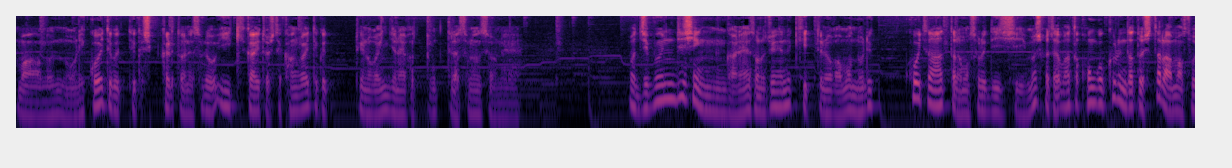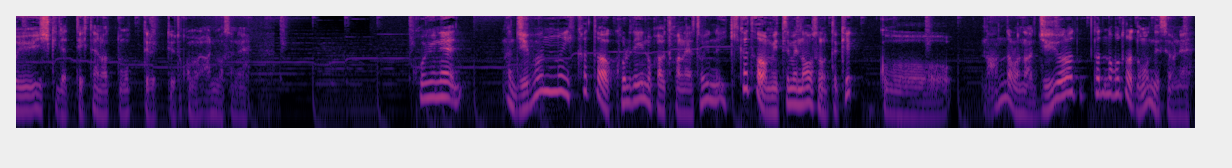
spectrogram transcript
まあ、乗り越えていくっていうか、しっかりとね、それをいい機会として考えていくっていうのがいいんじゃないかと思ったりするんですよね。まあ、自分自身がね、その10年の危機っていうのがもう乗り越えてなかったらもうそれでいいし、もしかしたらまた今後来るんだとしたら、まあそういう意識でやっていきたいなと思ってるっていうところもありますね。こういうね、自分の生き方はこれでいいのかとかね、そういう生き方を見つめ直すのって結構、なんだろうな、重要なことだと思うんですよね。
